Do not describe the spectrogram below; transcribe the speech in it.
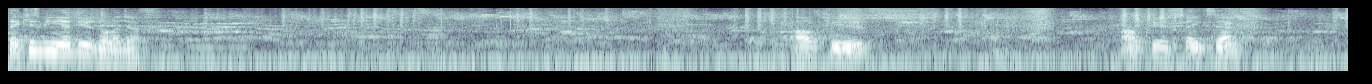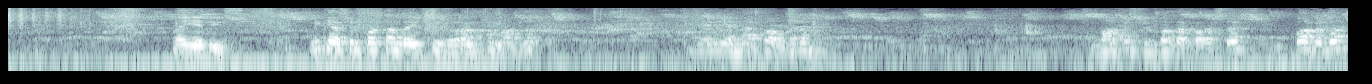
...8700 olacak. Altı yüz, altı yüz seksen ve yedi yüz. Nikel sülfattan da 200 gram kullandık. Geriye ne kaldı? Bakır sülfat arkadaşlar. Bakırda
